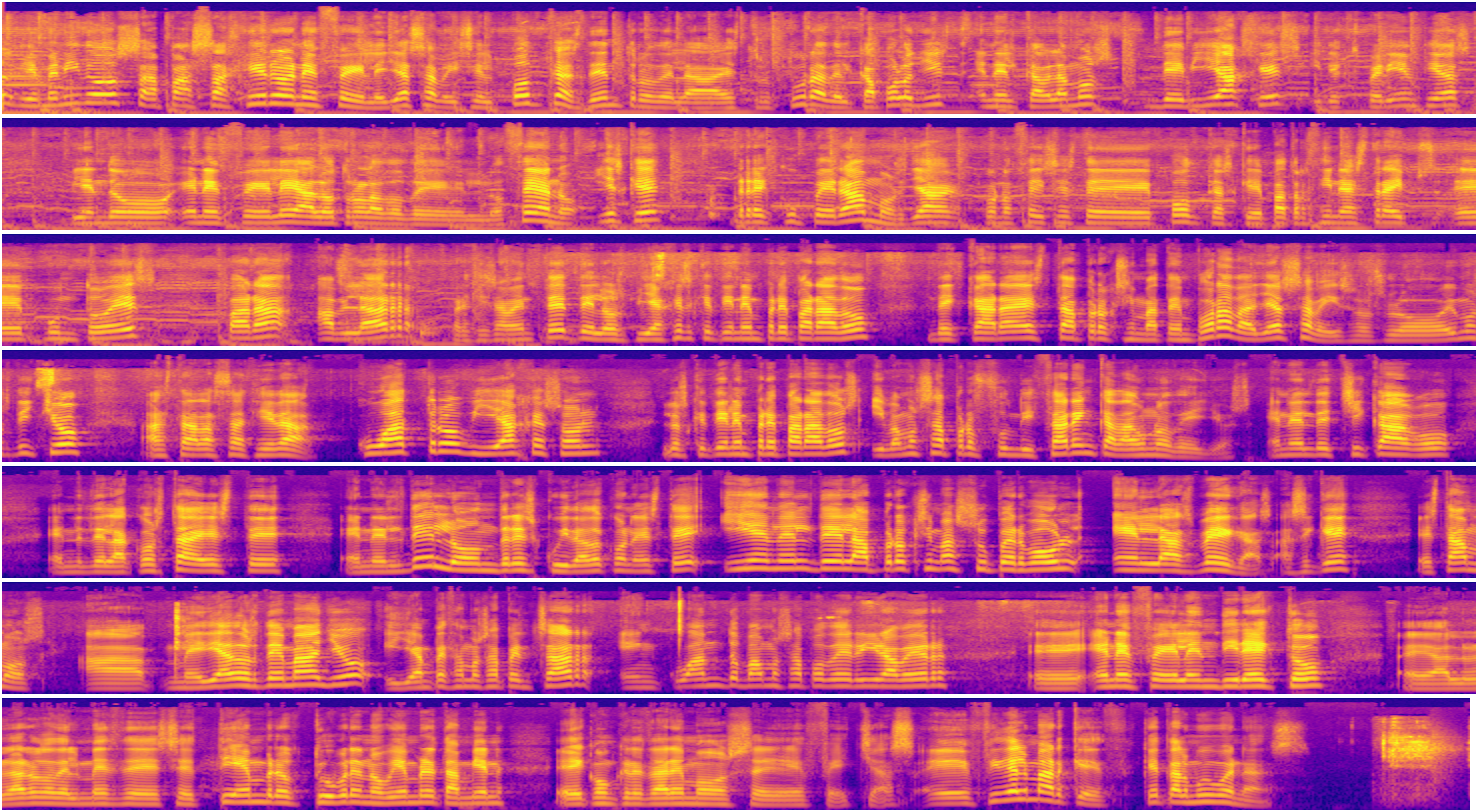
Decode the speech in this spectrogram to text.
Bienvenidos a Pasajero NFL, ya sabéis, el podcast dentro de la estructura del Capologist en el que hablamos de viajes y de experiencias viendo NFL al otro lado del océano. Y es que recuperamos, ya conocéis este podcast que patrocina Stripes.es para hablar precisamente de los viajes que tienen preparado de cara a esta próxima temporada. Ya sabéis, os lo hemos dicho hasta la saciedad. Cuatro viajes son los que tienen preparados y vamos a profundizar en cada uno de ellos. En el de Chicago, en el de la costa este, en el de Londres, cuidado con este, y en el de la próxima Super Bowl en Las Vegas. Así que estamos a mediados de mayo y ya empezamos a pensar en cuándo vamos a poder ir a ver eh, NFL en directo. Eh, a lo largo del mes de septiembre, octubre, noviembre también eh, concretaremos fechas. Fidel Márquez, ¿qué tal? Muy buenas.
